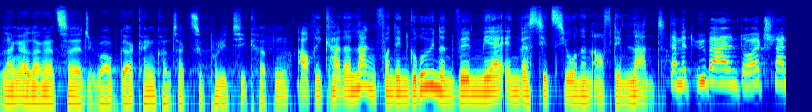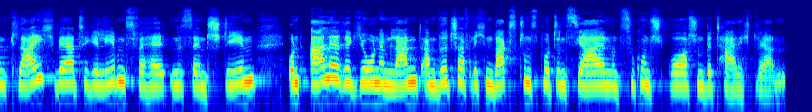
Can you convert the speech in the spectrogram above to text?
langer, langer Zeit überhaupt gar keinen Kontakt zur Politik hatten. Auch Ricarda Lang von den Grünen will mehr Investitionen auf dem Land. Damit überall in Deutschland gleichwertige Lebensverhältnisse entstehen und alle Regionen im Land am wirtschaftlichen Wachstumspotenzialen und Zukunftsbranchen beteiligt werden.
